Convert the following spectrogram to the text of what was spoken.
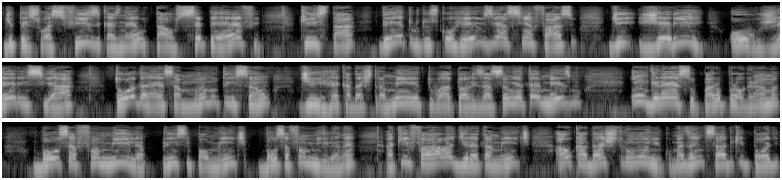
de pessoas físicas, né, o tal CPF, que está dentro dos Correios e assim é fácil de gerir ou gerenciar toda essa manutenção de recadastramento, atualização e até mesmo ingresso para o programa Bolsa Família, principalmente Bolsa Família, né? Aqui fala diretamente ao cadastro único, mas a gente sabe que pode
